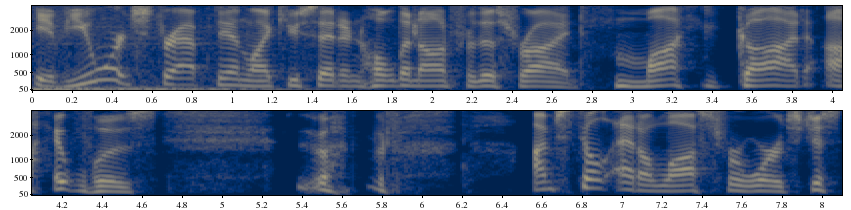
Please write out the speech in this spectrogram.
If you weren't strapped in, like you said, and holding on for this ride, my God, I was. I'm still at a loss for words. Just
